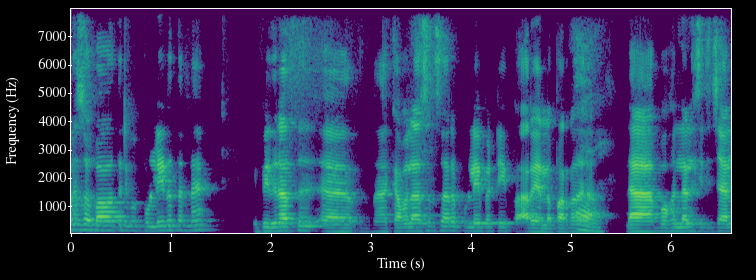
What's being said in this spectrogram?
ഒരു സ്വഭാവത്തിൽ ഇപ്പൊ പുള്ളീനെ തന്നെ ഇപ്പൊ ഇതിനകത്ത് കമലഹാസൻ സാറ് പുള്ളിയെ പറ്റി അറിയാലോ പറഞ്ഞത്. മോഹൻലാൽ ചിരിച്ചാൽ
